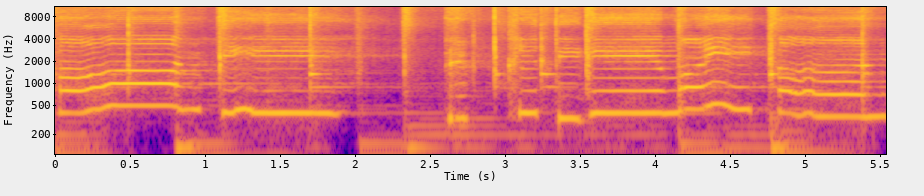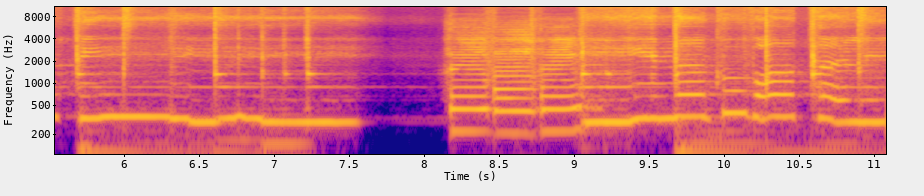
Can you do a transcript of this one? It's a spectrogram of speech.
ಕಾಂತಿ ಪ್ರಕೃತಿಗೆ ಮೈ ಕಾಂತಿ. ಈ ನಗುವ ಕಲೆ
